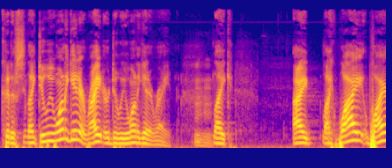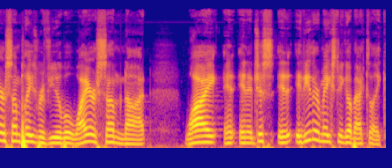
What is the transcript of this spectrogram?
could have seen like do we want to get it right or do we want to get it right? Mhm. like I like why why are some plays reviewable? Why are some not why and, and it just it, it either makes me go back to like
